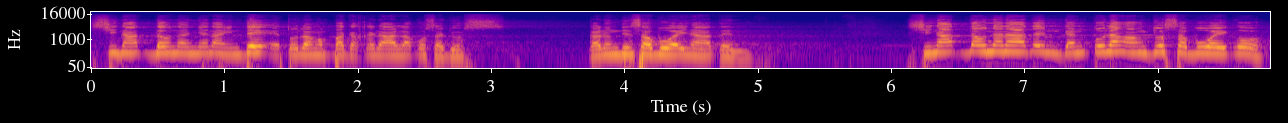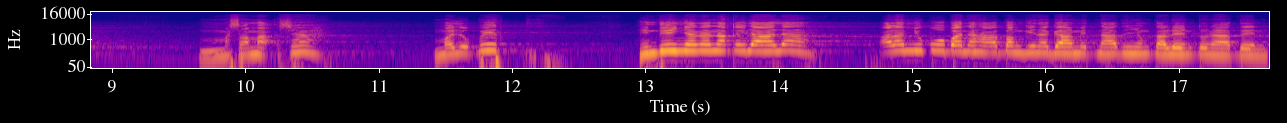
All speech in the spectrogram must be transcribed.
Sinat down na niya na, hindi, ito lang ang pagkakilala ko sa Diyos. Ganon din sa buhay natin. Sinat down na natin, ganito lang ang Diyos sa buhay ko. Masama siya. Malupit. Hindi niya na nakilala. Alam niyo po ba na habang ginagamit natin yung talento natin,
